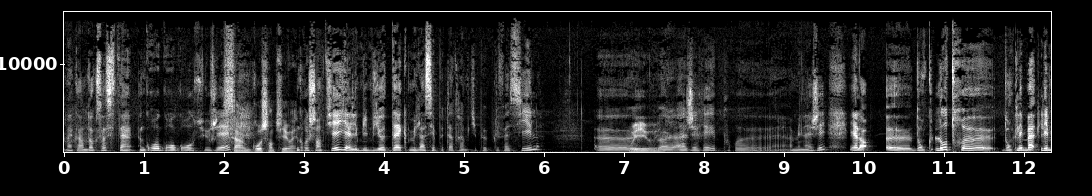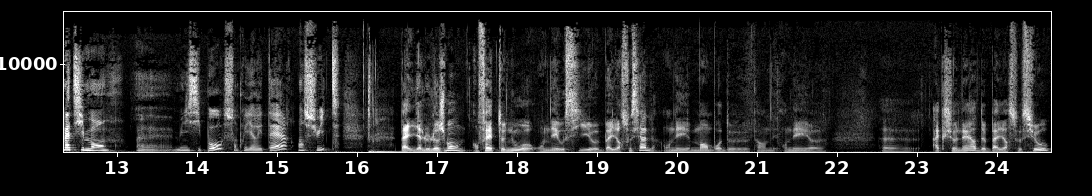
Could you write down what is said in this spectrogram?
D'accord, donc ça c'est un gros, gros, gros sujet. C'est un gros chantier, oui. Un gros chantier. Il y a les bibliothèques, mais là c'est peut-être un petit peu plus facile. Euh, à gérer pour euh, aménager. Et alors, euh, donc l'autre, donc les, les bâtiments municipaux sont prioritaires. Ensuite, bah, il y a le logement. En fait, nous, on est aussi bailleur social. On est membre de, enfin, on est, on est actionnaire de bailleurs sociaux.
